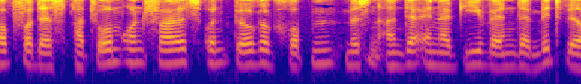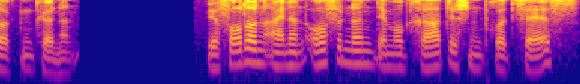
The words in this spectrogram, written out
Opfer des Atomunfalls und Bürgergruppen müssen an der Energiewende mitwirken können. Wir fordern einen offenen demokratischen Prozess,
